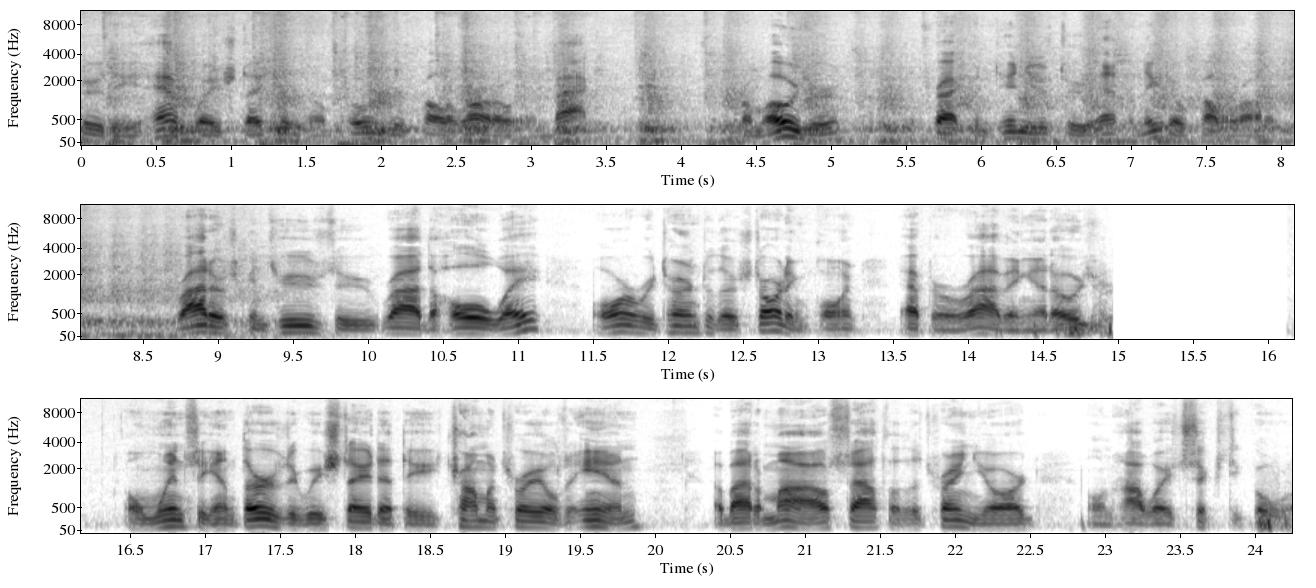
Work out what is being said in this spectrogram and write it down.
to the halfway station of Osier, Colorado and back. From Osier, the track continues to Antonito, Colorado. Riders can choose to ride the whole way or return to their starting point after arriving at Osier. On Wednesday and Thursday, we stayed at the Chama Trails Inn, about a mile south of the train yard on Highway 64.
